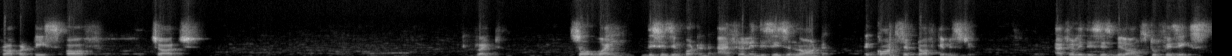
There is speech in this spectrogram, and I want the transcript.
Properties of charge. Right. So why this is important? Actually, this is not a concept of chemistry actually this is belongs to physics.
